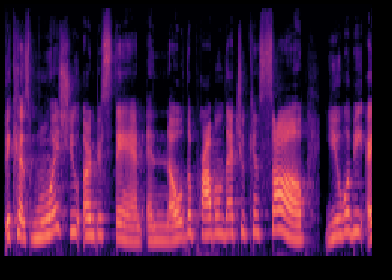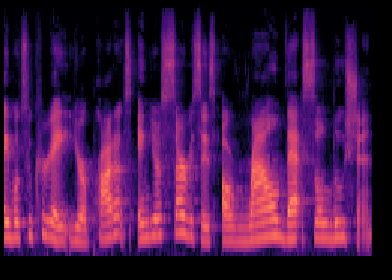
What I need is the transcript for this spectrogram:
Because once you understand and know the problem that you can solve, you will be able to create your products and your services around that solution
